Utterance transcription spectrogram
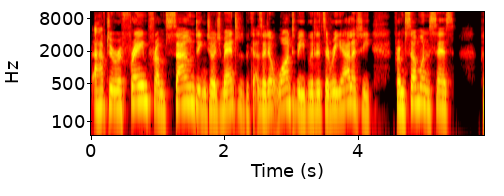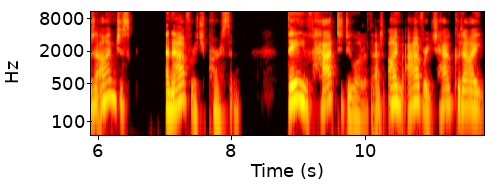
have to refrain from sounding judgmental because I don't want to be, but it's a reality from someone says, but I'm just an average person. They've had to do all of that. I'm average. How could I?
